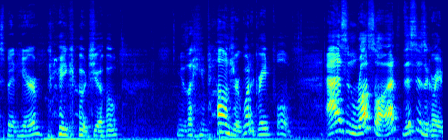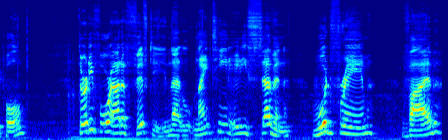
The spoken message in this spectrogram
Next bit here. There you go, Joe. He's like, Bellinger, what a great pull. Addison Russell, that, this is a great pull. 34 out of 50 in that 1987 wood frame vibe.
